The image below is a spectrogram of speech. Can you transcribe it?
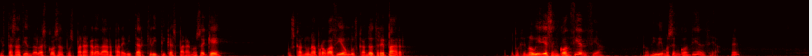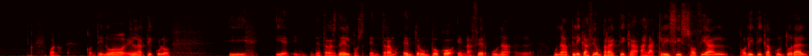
y estás haciendo las cosas pues para agradar, para evitar críticas, para no sé qué, buscando una aprobación, buscando trepar, porque no vives en conciencia, no vivimos en conciencia. ¿eh? Bueno, continúo el artículo y, y, detrás de él pues entro un poco en hacer una, una aplicación práctica a la crisis social, política, cultural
